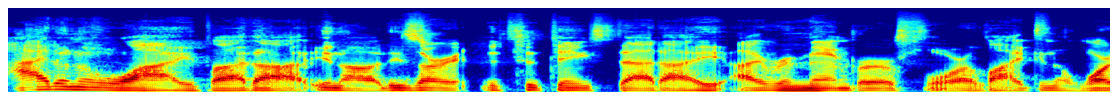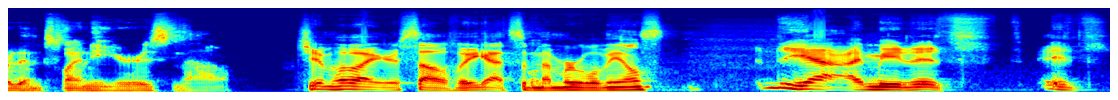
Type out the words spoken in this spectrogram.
I don't know why, but, uh, you know, these are the two things that I, I remember for like, you know, more than 20 years now. Jim, how about yourself? We got some memorable meals? Yeah. I mean, it's, it's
